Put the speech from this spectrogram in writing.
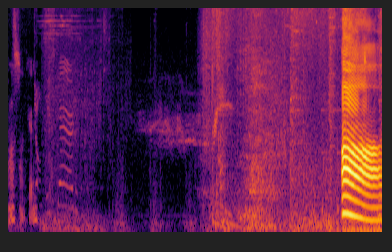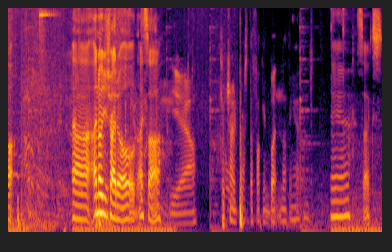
Oh, that's not good. Don't be scared. Aww. Uh, I know you tried to ult. I saw. Yeah. Kept trying to press the fucking button, nothing happened. Yeah, sucks.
